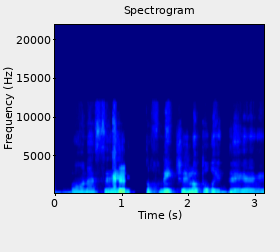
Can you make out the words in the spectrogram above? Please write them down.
בוא נעשה כן. תוכנית שלא תוריד אה,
